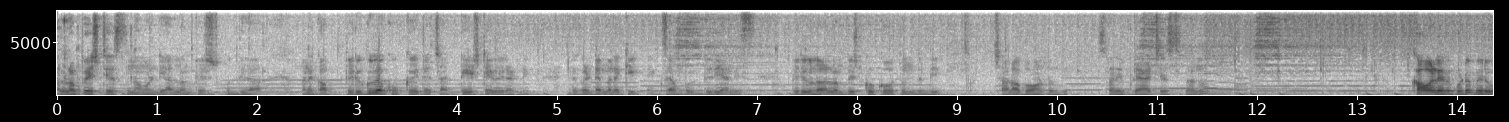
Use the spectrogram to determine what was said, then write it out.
అల్లం పేస్ట్ వేస్తున్నామండి అల్లం పేస్ట్ కొద్దిగా మనకు ఆ పెరుగులో కుక్ అయితే చాలా టేస్టే వేరండి. ఎందుకంటే మనకి ఎగ్జాంపుల్ బిర్యానీస్ పెరుగులో అల్లం పేస్ట్ కుక్ అవుతుంది చాలా బాగుంటుంది. సో అది ఇప్పుడు యాడ్ చేస్తున్నాను. కావాలి అనుకుంటే మీరు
